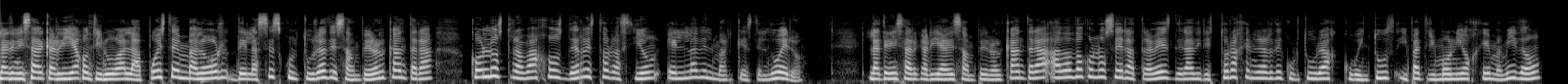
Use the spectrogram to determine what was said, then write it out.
La Alcaldía continúa la puesta en valor de las esculturas de San Pedro Alcántara con los trabajos de restauración en la del Marqués del Duero. La Tenisa Alcaldía de San Pedro Alcántara ha dado a conocer a través de la Directora General de Cultura, Juventud y Patrimonio, Gema Midón,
